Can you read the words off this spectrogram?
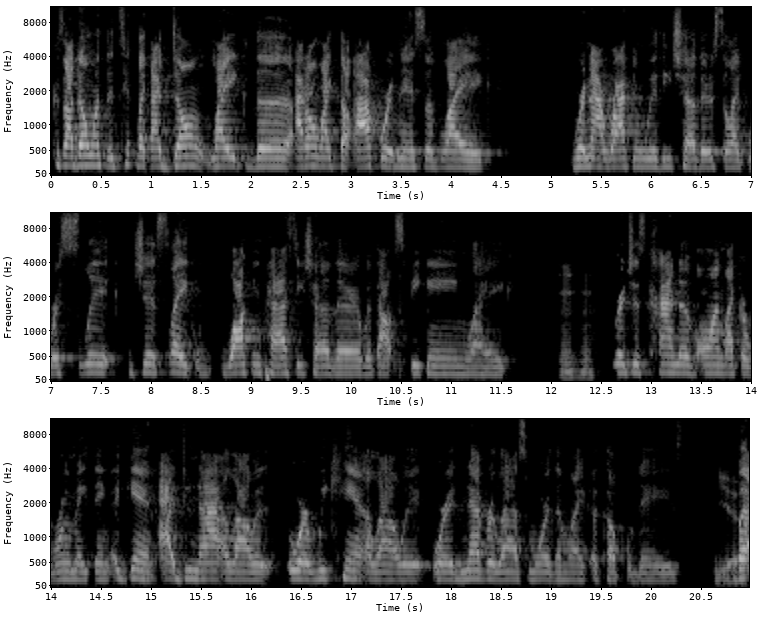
cuz I don't want the t- like I don't like the I don't like the awkwardness of like we're not rocking with each other so like we're slick just like walking past each other without speaking like Mm-hmm. We're just kind of on like a roommate thing. Again, I do not allow it, or we can't allow it, or it never lasts more than like a couple days. Yeah. But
